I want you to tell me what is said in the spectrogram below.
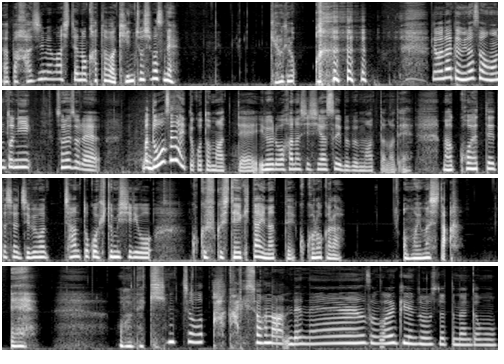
やっぱ初めましての方は緊張しますね。ゲロゲロ。でもなんか皆さん本当にそれぞれ、まあ、同世代ってこともあっていろいろお話ししやすい部分もあったので、まあ、こうやって私は自分はちゃんとこう人見知りを克服していきたいなって心から思いました。ええ。もうね緊張あかり症なんでね。すごい緊張しちゃってなんかもう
